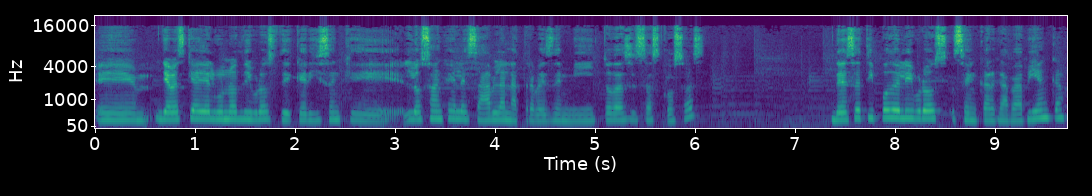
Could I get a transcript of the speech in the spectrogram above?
Eh, ya ves que hay algunos libros de que dicen que los ángeles hablan a través de mí, todas esas cosas. De ese tipo de libros se encargaba Bianca.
